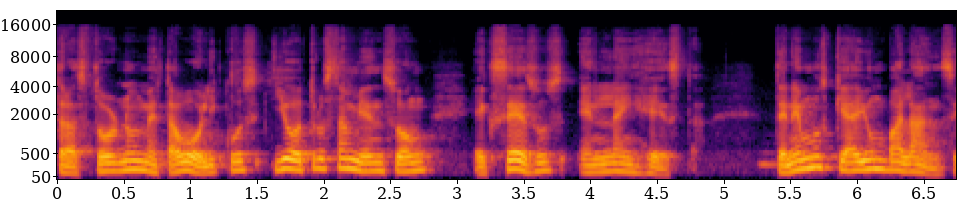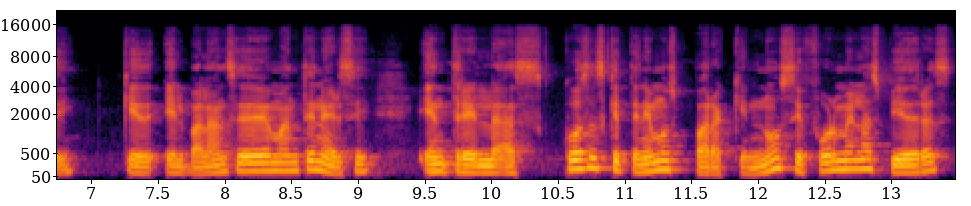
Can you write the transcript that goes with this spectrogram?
trastornos metabólicos y otros también son excesos en la ingesta. Tenemos que hay un balance que el balance debe mantenerse entre las cosas que tenemos para que no se formen las piedras,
